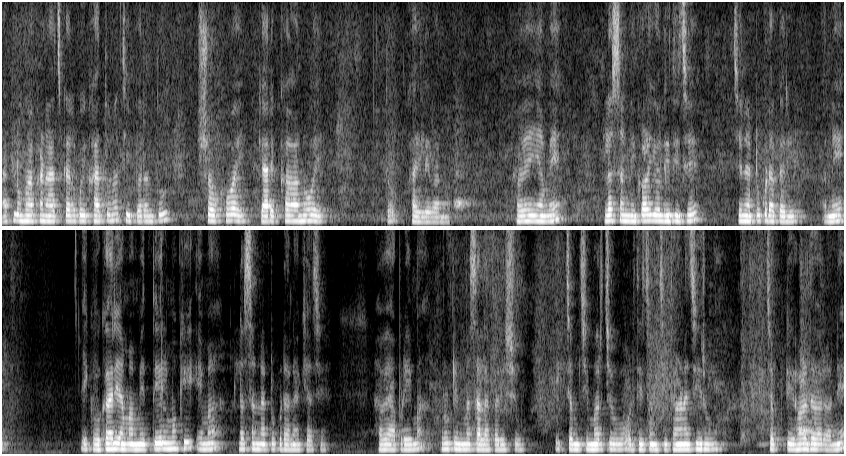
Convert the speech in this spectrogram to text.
આટલું માખણ આજકાલ કોઈ ખાતું નથી, પરંતુ શોખ હોય, ક્યારેક ખાવાનું હોય તો ખાઈ લેવાનું. હવે અહીંયા મેં લસણની કળીઓ લીધી છે. જેના ટુકડા કરી અને એક વઘારિયામાં મેં તેલ મૂકી, એમાં લસણના ટુકડા નાખ્યા છે. હવે આપણે એમાં રૂટીન મસાલા કરીશું. એક ચમચી મરચું, અડધી ચમચી ધાણા જીરું, ચપટી હળદર અને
